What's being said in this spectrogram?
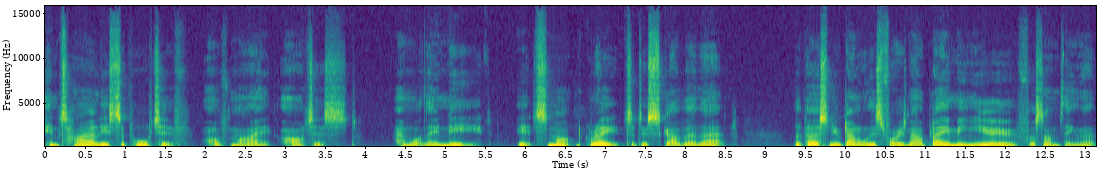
entirely supportive of my artist and what they need. It's not great to discover that the person you've done all this for is now blaming you for something that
